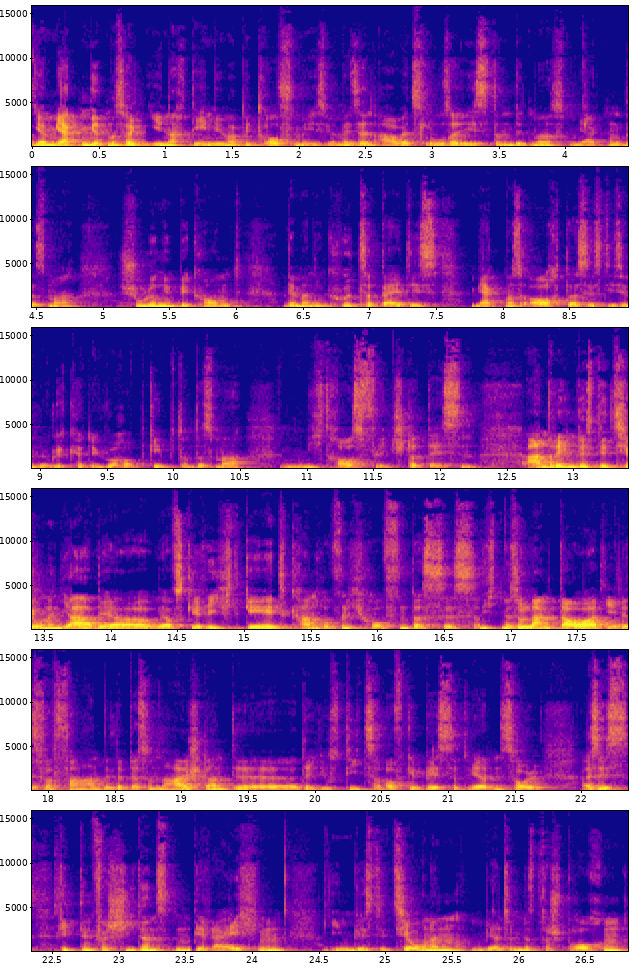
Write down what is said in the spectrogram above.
Ja, merken wird man es halt je nachdem, wie man betroffen ist. Wenn man jetzt ein Arbeitsloser ist, dann wird man es merken, dass man Schulungen bekommt. Wenn man in Kurzarbeit ist, merkt man es auch, dass es diese Möglichkeit überhaupt gibt und dass man nicht rausfliegt stattdessen. Andere Investitionen, ja, wer, wer aufs Gericht geht, kann hoffentlich hoffen, dass es nicht mehr so lang dauert, jedes Verfahren, weil der Personalstand der, der Justiz aufgebessert werden soll. Also es gibt in verschiedensten Bereichen Investitionen, werden zumindest versprochen gesprochen,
